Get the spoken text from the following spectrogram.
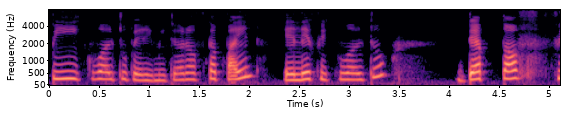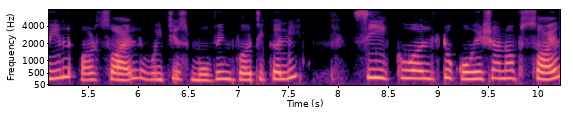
P equal to perimeter of the pile, LF equal to depth of fill or soil which is moving vertically, C equal to cohesion of soil.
